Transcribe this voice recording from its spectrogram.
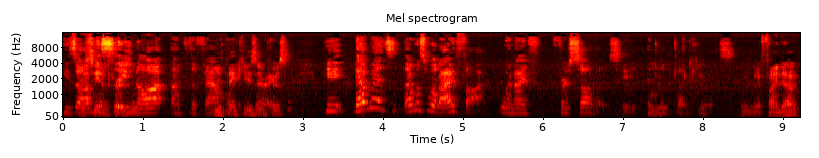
He's obviously prison? not of the family. you think he's in right? prison? He that was that was what I thought when I f- first saw those. It, it looked like he was. We may find out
